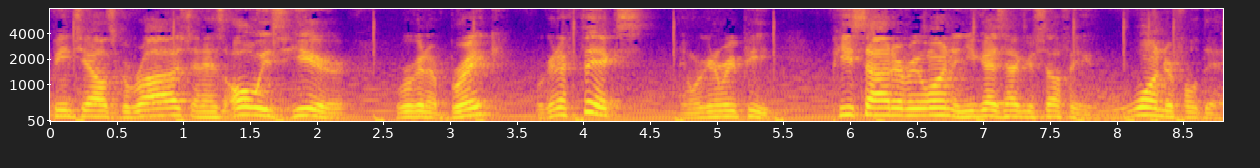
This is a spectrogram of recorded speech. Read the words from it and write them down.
Pinche Garage and as always here we're gonna break, we're gonna fix, and we're gonna repeat. Peace out everyone and you guys have yourself a wonderful day.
